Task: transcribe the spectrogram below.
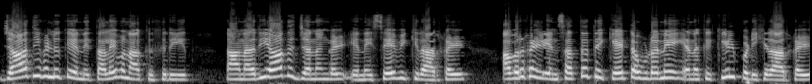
ஜாதிகளுக்கு என்னை தலைவனாக்குகிறீர். நான் அறியாத ஜனங்கள் என்னை சேவிக்கிறார்கள். அவர்கள் என் சத்தத்தை கேட்டவுடனே எனக்கு கீழ்ப்படுகிறார்கள்.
